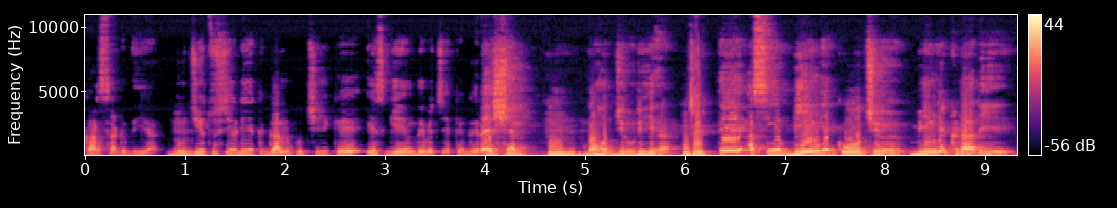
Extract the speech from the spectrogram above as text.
ਕਰ ਸਕਦੀ ਹੈ। ਦੂਜੀ ਤੁਸੀਂ ਜਿਹੜੀ ਇੱਕ ਗੱਲ ਪੁੱਛੀ ਕਿ ਇਸ ਗੇਮ ਦੇ ਵਿੱਚ ਇੱਕ ਐਗਰੈਸ਼ਨ ਹੂੰ। ਬਹੁਤ ਜ਼ਰੂਰੀ ਹੈ। ਤੇ ਅਸੀਂ being a coach being a ਖਿਡਾਰੀ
